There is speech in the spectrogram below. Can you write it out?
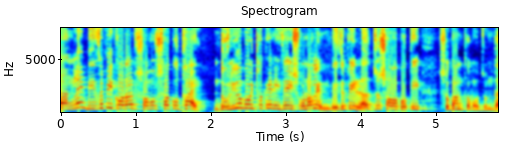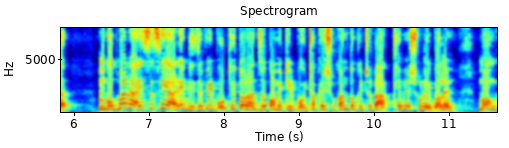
বাংলায় বিজেপি করার সমস্যা কোথায়? দলীয় বৈঠকে নিজেই শোনালেন বিজেপির রাজ্য সভাপতি সুকান্ত মজুমদার। বুধবার আইসিসি আরে বিজেপির বর্ধিত রাজ্য কমিটির বৈঠকে সুকান্ত কিছুটা আক্ষেপের সুরেই বলেন, বঙ্গ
